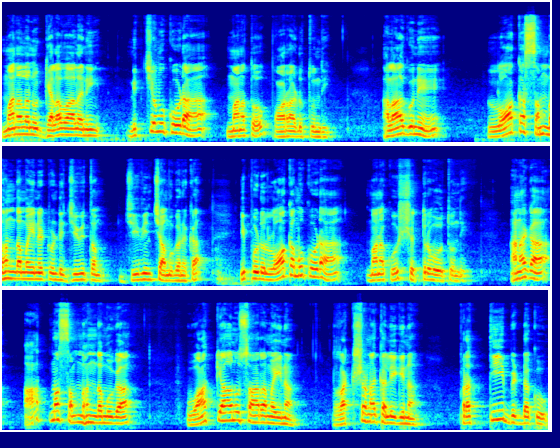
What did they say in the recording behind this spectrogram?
మనలను గెలవాలని నిత్యము కూడా మనతో పోరాడుతుంది. అలాగునే లోక సంబంధమైనటువంటి జీవితం జీవించాము గనుక ఇప్పుడు లోకము కూడా మనకు శత్రువు అవుతుంది. అనగా ఆత్మ సంబంధముగా వాక్యానుసారమైన రక్షణ కలిగిన ప్రతి బిడ్డకు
